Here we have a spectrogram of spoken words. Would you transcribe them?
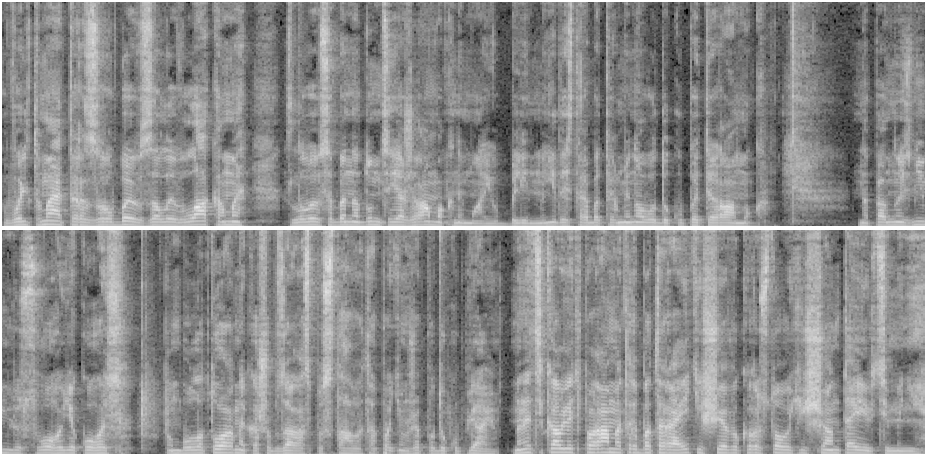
Вольтметр зробив, залив лаками. Зловив себе на думці, я ж рамок не маю. Блін, мені десь треба терміново докупити рамок. Напевно, знімлю свого якогось амбулаторника, щоб зараз поставити, а потім вже подокупляю. Мене цікавлять параметри батарей, ті, що я використовую, ті, що антеївці мені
